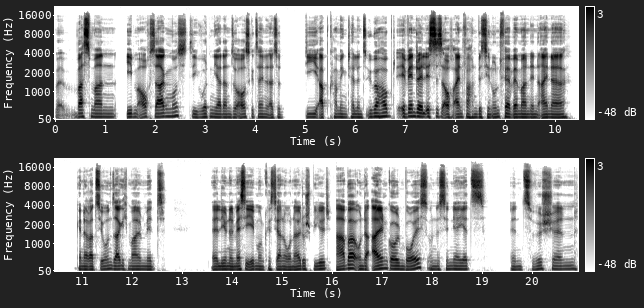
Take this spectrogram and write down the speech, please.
Was man eben auch sagen muss, die wurden ja dann so ausgezeichnet, also die Upcoming Talents überhaupt. Eventuell ist es auch einfach ein bisschen unfair, wenn man in einer Generation, sage ich mal, mit äh, Lionel Messi eben und Cristiano Ronaldo spielt. Aber unter allen Golden Boys, und es sind ja jetzt inzwischen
